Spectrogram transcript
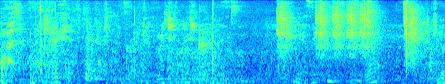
Right, thank you. Congratulations. Yeah, Richard, there you go. Thank you.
